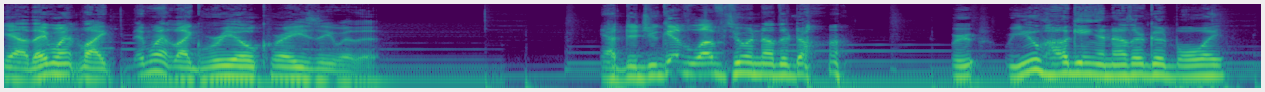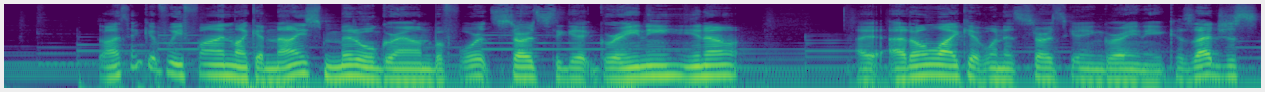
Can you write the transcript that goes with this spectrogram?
yeah, they went like they went like real crazy with it. Yeah, did you give love to another dog? were, were you hugging another good boy? So I think if we find like a nice middle ground before it starts to get grainy, you know? I, I don't like it when it starts getting grainy, because that just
